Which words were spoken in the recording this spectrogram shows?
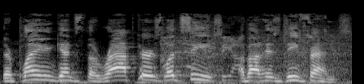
They're playing against the Raptors. Let's see about his defense.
